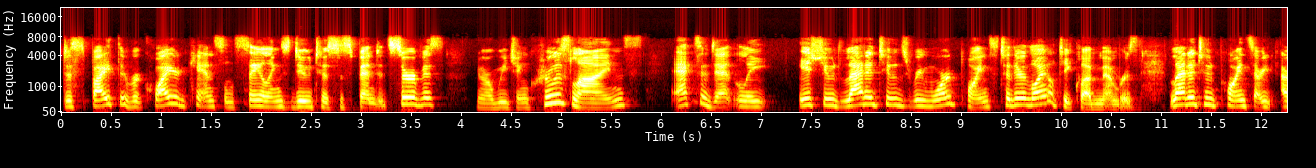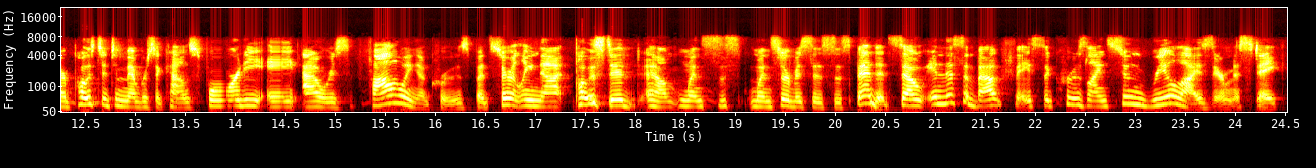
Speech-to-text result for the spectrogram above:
despite the required canceled sailings due to suspended service, Norwegian Cruise Lines accidentally issued Latitudes reward points to their loyalty club members. Latitude points are, are posted to members' accounts 48 hours following a cruise, but certainly not posted um, when, when service is suspended. So, in this about face, the cruise line soon realized their mistake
